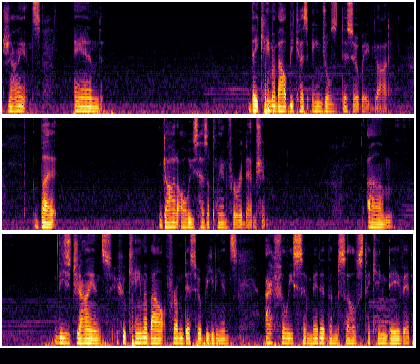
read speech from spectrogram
giants. And they came about because angels disobeyed God. But God always has a plan for redemption. Um, these giants who came about from disobedience actually submitted themselves to King David.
